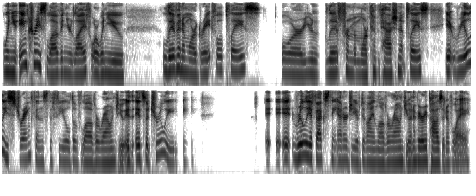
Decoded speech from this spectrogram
when you increase love in your life or when you live in a more grateful place or you live from a more compassionate place, it really strengthens the field of love around you. It, it's a truly, it, it, really affects the energy of divine love around you in a very positive way.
